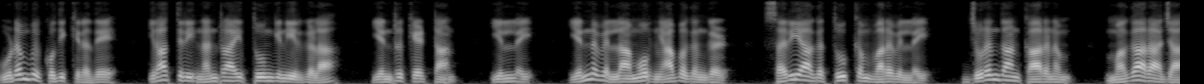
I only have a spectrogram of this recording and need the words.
உடம்பு கொதிக்கிறதே இராத்திரி நன்றாய் தூங்கினீர்களா? என்று கேட்டான். இல்லை என்னவெல்லாமோ ஞாபகங்கள் சரியாக தூக்கம் வரவில்லை. ஜுரந்தான் காரணம். மகாராஜா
